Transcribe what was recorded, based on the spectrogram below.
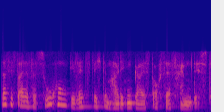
Das ist eine Versuchung, die letztlich dem Heiligen Geist auch sehr fremd ist.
